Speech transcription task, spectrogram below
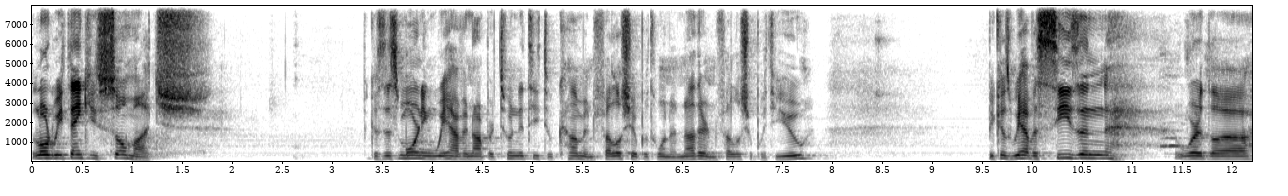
Lord, we thank you so much because this morning we have an opportunity to come and fellowship with one another and fellowship with you. Because we have a season where the,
